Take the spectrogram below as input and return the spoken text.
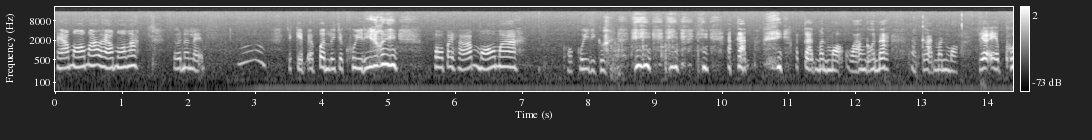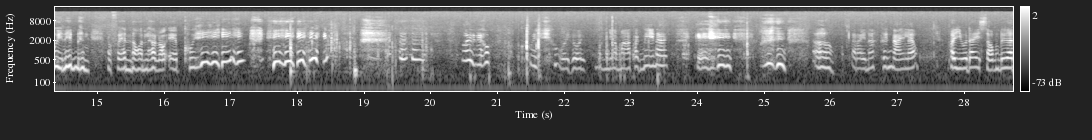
ไปหาหมอมาไปหาหมอมา เออ นั่นแหละ จะเก็บแอปเปิลหรือจะคุยดีเนาะนี่ พอไปหาหมอมา ขอคุยดีกว่า อากาศ อากาศมันเหมาะวางก่อนนะ อากาศมันเหมาะ เดี๋ยวแอบคุยนิดหนึ่งแฟนนอนแล้วเราแอบคุยเฮ้ยเดี๋ยวคุยโอ้ยโอ้ยอย่ามาทางนี้นะแกเอออะไรนะ ถึงไหนแล้วพออยู่ได้สองเดือน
